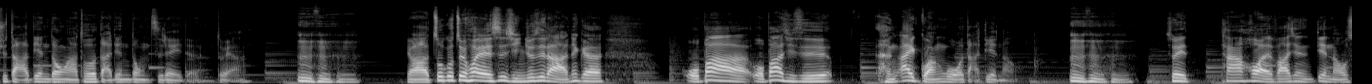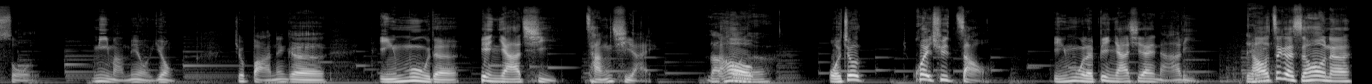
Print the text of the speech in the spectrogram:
去打电动啊，偷偷打电动之类的，对啊，嗯哼哼，有啊，做过最坏的事情就是啦，那个我爸，我爸其实很爱管我打电脑，嗯哼哼，所以他后来发现电脑锁密码没有用，就把那个荧幕的变压器藏起来，然后我就会去找荧幕的变压器在哪里，然后这个时候呢，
